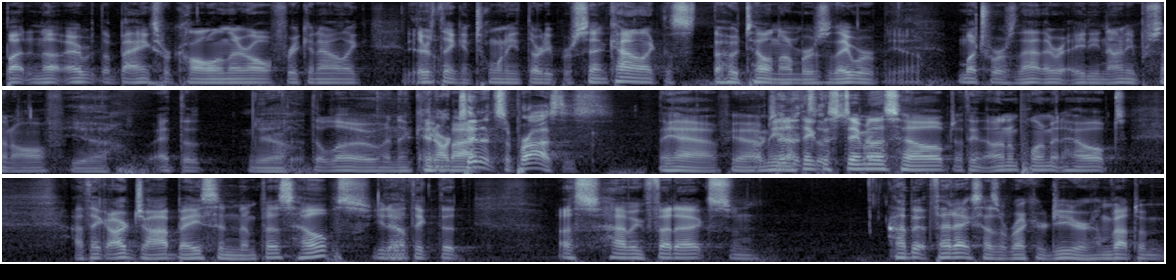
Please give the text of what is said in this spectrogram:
buttoning up. Every, the banks were calling; they're all freaking out. Like they're thinking 20, 30 percent, kind of like the the hotel numbers. They were Yeah. much worse than that. They were 80, 90 percent off Yeah. at the Yeah. the, the low, and then came And our back. tenants surprised us. They have, yeah. Our I mean, I think the stimulus helped. I think the unemployment helped. I think our job base in Memphis helps. You know, I think that us having FedEx and I bet FedEx has a record year. I'm about to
